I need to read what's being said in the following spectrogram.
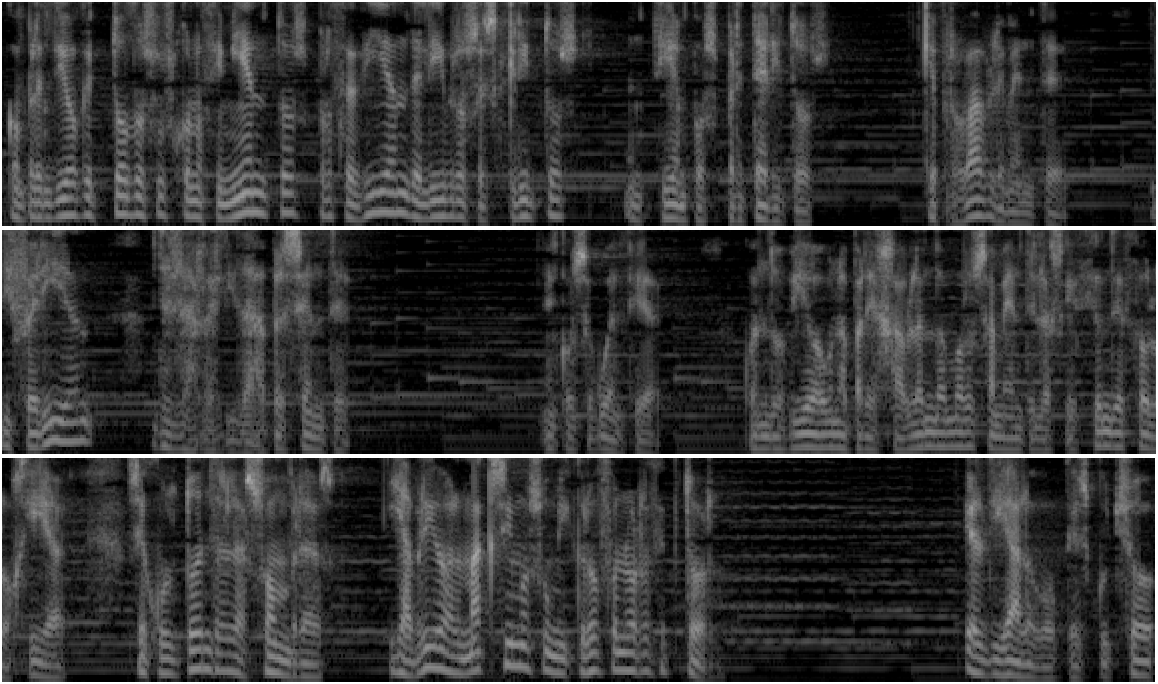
comprendió que todos sus conocimientos procedían de libros escritos en tiempos pretéritos que probablemente diferían de la realidad presente. En consecuencia, cuando vio a una pareja hablando amorosamente en la sección de zoología, se ocultó entre las sombras y abrió al máximo su micrófono receptor. El diálogo que escuchó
